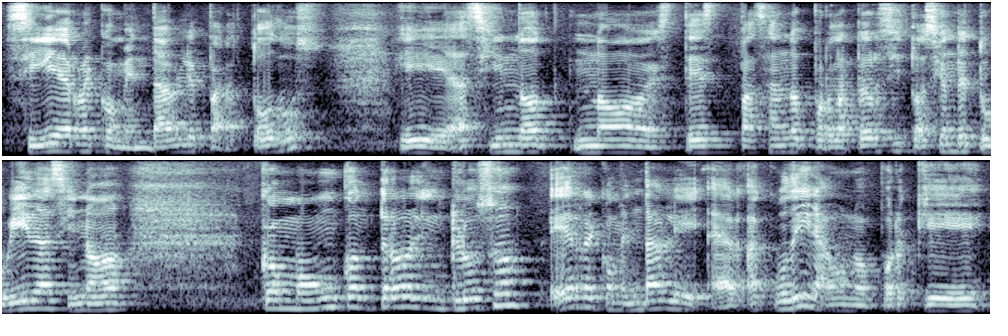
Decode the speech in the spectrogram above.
sí es recomendable para todos. Eh, así no, no estés pasando por la peor situación de tu vida, sino como un control incluso, es recomendable acudir a uno porque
